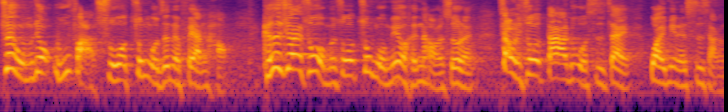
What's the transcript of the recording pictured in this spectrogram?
所以我们就无法说中国真的非常好。可是，就算说我们说中国没有很好的时候呢，照理说，大家如果是在外面的市场，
